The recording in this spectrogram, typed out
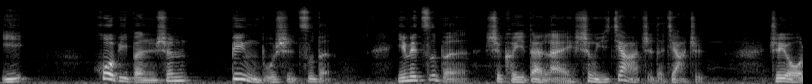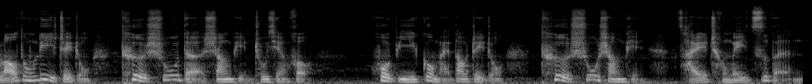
一、货币本身并不是资本，因为资本是可以带来剩余价值的价值。只有劳动力这种特殊的商品出现后，货币购买到这种特殊商品才成为资本。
